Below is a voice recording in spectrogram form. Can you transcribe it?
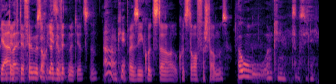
Ja, der, aber der Film ist auch ihr gewidmet jetzt, ne? Ah, okay. weil sie kurz, da, kurz darauf verstorben ist. Oh, okay. Das wusste ich nicht.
